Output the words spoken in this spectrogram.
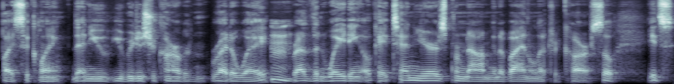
bicycling then you you reduce your carbon right away mm. rather than waiting okay 10 years from now i'm going to buy an electric car so it's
